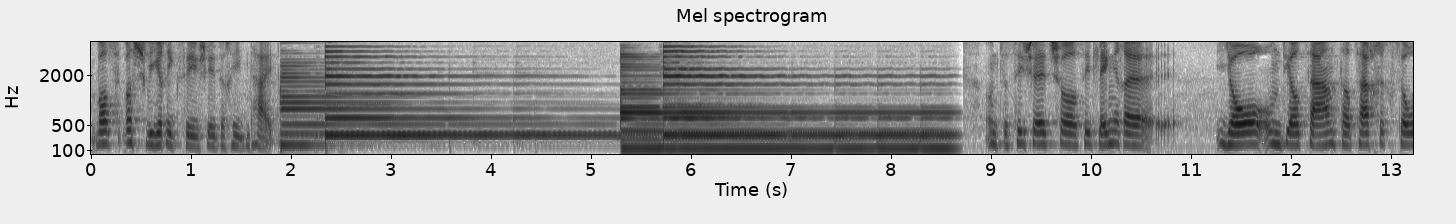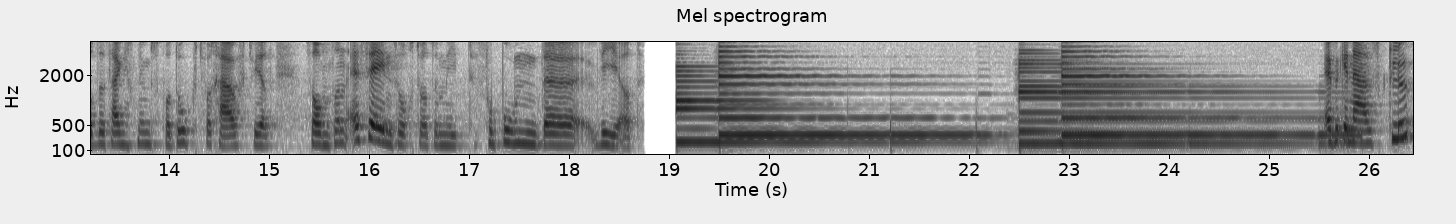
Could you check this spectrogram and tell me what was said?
was, was schwierig ist in der Kindheit. Und das ist jetzt schon seit längeren Jahren und Jahrzehnten tatsächlich so, dass eigentlich nicht mehr das Produkt verkauft wird, sondern eine Sehnsucht, die damit verbunden wird. Eben genau das Glück,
